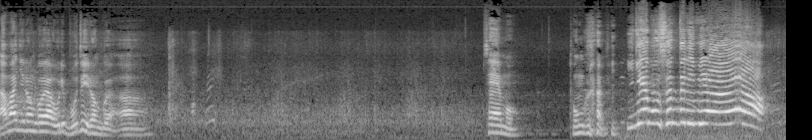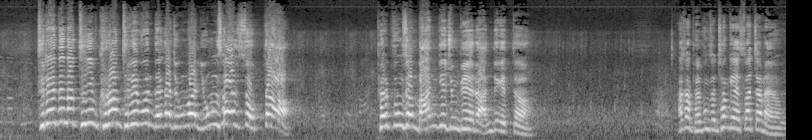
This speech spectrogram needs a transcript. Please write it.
나만 이런 거야 우리 모두 이런 거야. 아. 세모 동그라미. 이게 무슨 드립이야? 드레드너트님 그런 드립은 내가 정말 용서할 수 없다. 별풍선 만 개 준비해라. 안 되겠다. 아까 별풍선 천 개 쐈잖아요.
